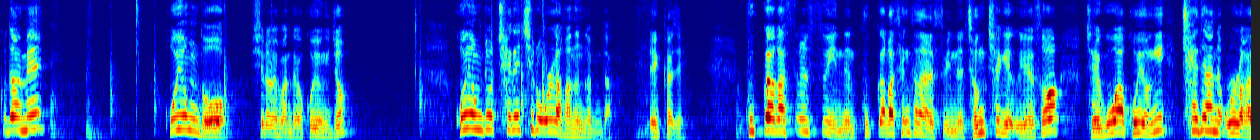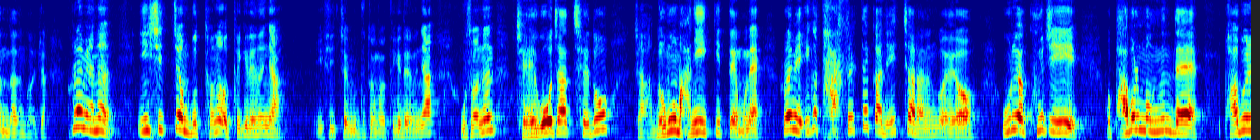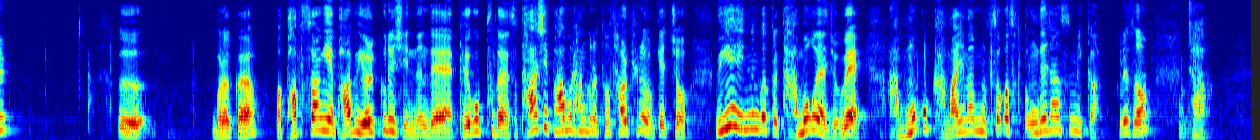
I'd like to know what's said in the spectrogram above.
그 다음에 고용도 실험해 봤는데 고용이죠. 고용도 최대치로 올라가는 겁니다. 여기까지. 국가가 쓸 수 있는, 국가가 생산할 수 있는 정책에 의해서 재고와 고용이 최대한에 올라간다는 거죠. 그러면은 이 시점부터는 어떻게 되느냐? 이 시점부터는 어떻게 되느냐? 우선은 재고 자체도 자 너무 많이 있기 때문에 그러면 이거 다 쓸 때까지 있자라는 거예요. 우리가 굳이 뭐 밥을 먹는데 밥을 그 뭐랄까요? 밥상에 밥이 열 그릇이 있는데 배고프다 해서 다시 밥을 한 그릇 더 사올 필요는 없겠죠. 위에 있는 것들 다 먹어야죠. 왜? 안 먹고 가만히 놔두면 썩어서 똥 되지 않습니까? 그래서 자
